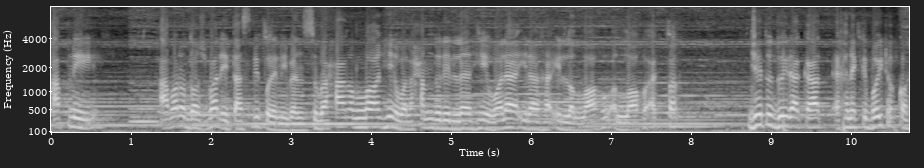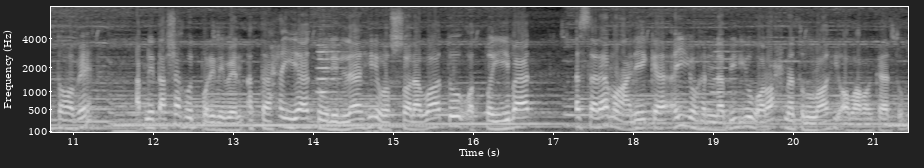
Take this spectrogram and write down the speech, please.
আপনি আবারও দশ বার এই তাসবি পড়ে নেবেন। সুবাহান আল্লাহি আলহামদুলিল্লাহি ওয়ালা ইলাহা ইল্লাল্লাহু আল্লাহু আকবার। যেহেতু দুই রাকাত, এখানে একটি বৈঠক করতে হবে। আপনি তাশাহুদ পড়ে নেবেন। আত্তাহিয়াতু লিল্লাহি ওয়াস সালাওয়াতু ওয়াত তাইয়্যিবাত আসসালামু আলাইকা আইয়ুহান নাবিয়্যু ওয়া রাহমাতুল্লাহি ওয়া বারাকাতুহু।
